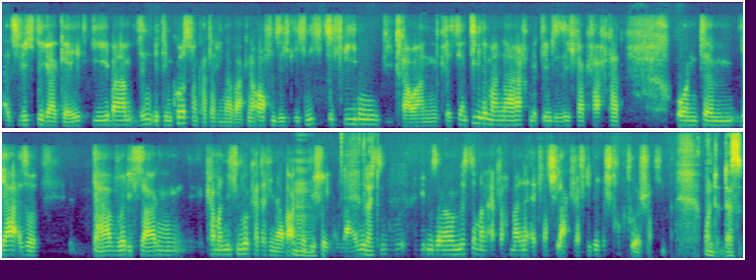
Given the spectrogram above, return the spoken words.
als wichtiger Geldgeber sind mit dem Kurs von Katharina Wagner offensichtlich nicht zufrieden. Die trauern Christian Thielemann nach, mit dem sie sich verkracht hat. Und ähm, ja, also da würde ich sagen, kann man nicht nur Katharina Wagner mhm. die Schuld alleine Vielleicht. zugeben, sondern müsste man einfach mal eine etwas schlagkräftigere Struktur schaffen. Und das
